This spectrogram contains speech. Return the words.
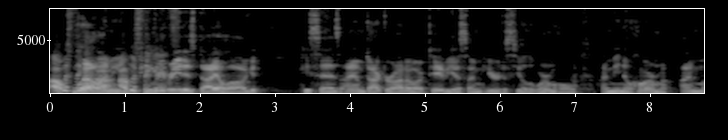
I was thinking. Well, I mean, I was if you thinking it's- reread his dialogue, he says, I am Dr. Otto Octavius. I'm here to seal the wormhole. I mean no harm. I'm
